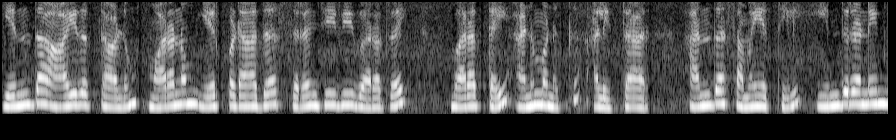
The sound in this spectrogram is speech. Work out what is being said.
எந்த ஆயுதத்தாலும் மரணம் ஏற்படாத சிரஞ்சீவி வரத்தை வரத்தை அனுமனுக்கு அளித்தார். அந்த சமயத்தில் இந்திரனின்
